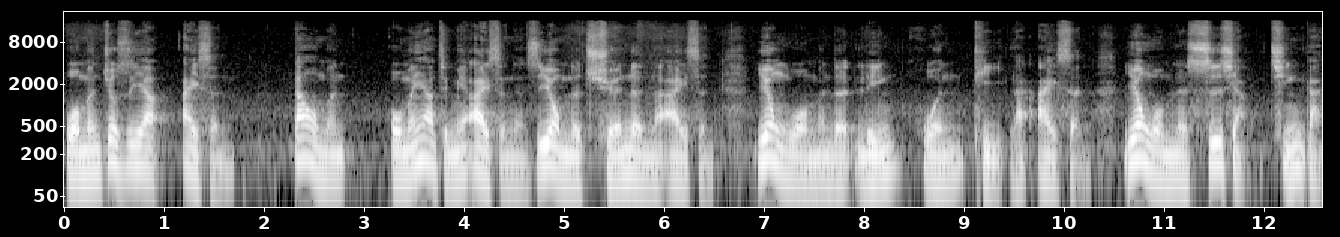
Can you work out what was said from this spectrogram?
我们就是要爱神。当我们我们要怎么样爱神呢？是用我们的全人来爱神，用我们的灵。魂体来爱神，用我们的思想、情感、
